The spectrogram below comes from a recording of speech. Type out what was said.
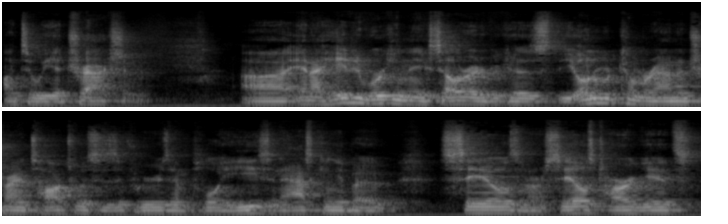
until we had traction. Uh, and I hated working in the accelerator because the owner would come around and try and talk to us as if we were his employees and asking about sales and our sales targets.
